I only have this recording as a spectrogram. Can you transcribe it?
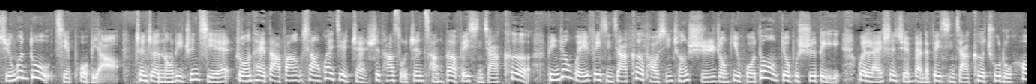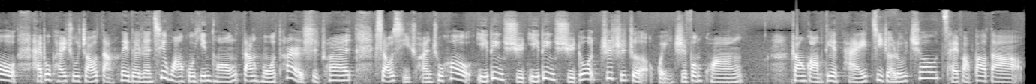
询问度且破表。趁着农历春节，卓荣泰大方向外界展示他所珍藏的飞行夹克，并认为飞行夹克跑行程时容易活动又不失礼。未来胜选版的飞行夹克出炉后，还不排。除找党内的人气王胡英彤当模特儿试穿，消息传出后，一定许一定许多支持者为之疯狂。中广电台记者刘秋采访报道。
